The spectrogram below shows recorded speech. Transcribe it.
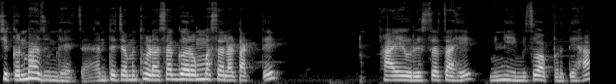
चिकन भाजून घ्यायचं आहे. आणि त्याच्यामध्ये थोडासा गरम मसाला टाकते. हा एव्हरेस्टचाच आहे. मी नेहमीच वापरते हा.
